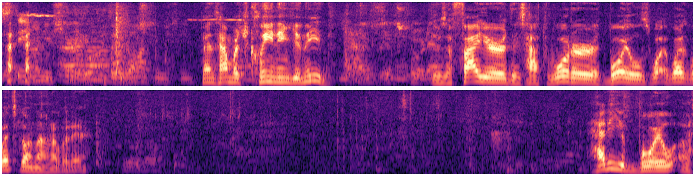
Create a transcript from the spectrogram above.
Stay on your shirt. Put it in the washing machine. Depends how much cleaning you need. Just throw it out. There's a fire, there's hot water, it boils. What, what, what's going on over there? How do you boil a,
